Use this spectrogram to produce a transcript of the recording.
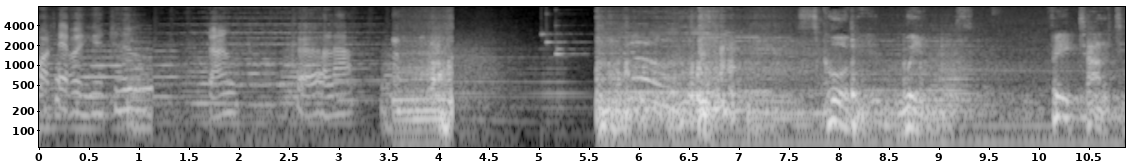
Whatever you do, don't curl up. Scorpion wins. Fatality.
